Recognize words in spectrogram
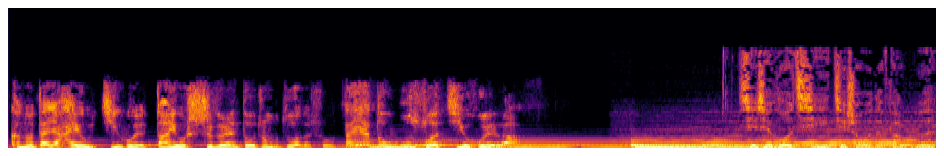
可能大家还有忌讳；当有十个人都这么做的时候，大家都无所忌讳了。谢谢洛奇接受我的访问。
